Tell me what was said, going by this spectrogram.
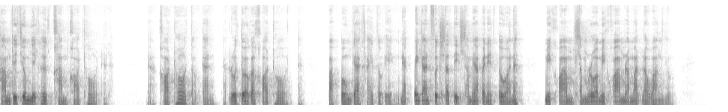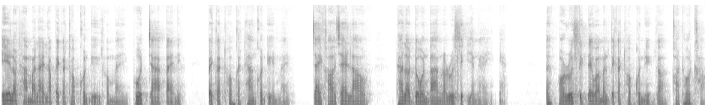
คำที่ชุ่มเย็นคือคำขอโทษนั่นแหละนะขอโทษต่อกันนะรู้ตัวก็ขอโทษนะปรับปรุงแก้ไขตัวเองเนี่ยเป็นการฝึกสติสัมยาไปในตัวนะมีความสำรวมมีความระมัดระวังอยู่ เอ๊ะเราทำอะไรเราไปกระทบคนอื่นเขาไหมพูดจาไปนี่ไปกระทบกระทั่งคนอื่นไหมใจเขาใจเรา ถ้าเราโดนบ้างเรารู้สึกยังไงเนี่ย ออพอรู้สึกได้ว่ามันไปกระทบคนอื่นก็ขอโทษเขา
